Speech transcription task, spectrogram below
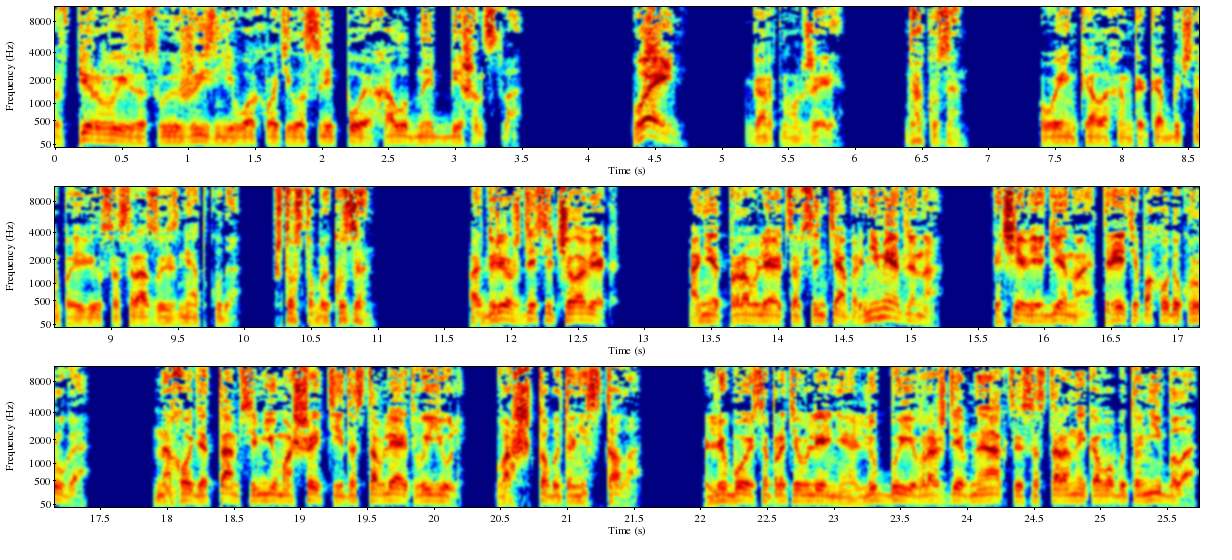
Впервые за свою жизнь его охватило слепое, холодное бешенство. «Уэйн!» — гаркнул Джерри. «Да, кузен». Уэйн Калахан, как обычно, появился сразу из ниоткуда. «Что с тобой, кузен?» «Отберешь десять человек. Они отправляются в сентябрь. Немедленно! Кочевье Генуа, третье по ходу круга. Находят там семью Машетти и доставляют в июль. Во что бы то ни стало. Любое сопротивление, любые враждебные акции со стороны кого бы то ни было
